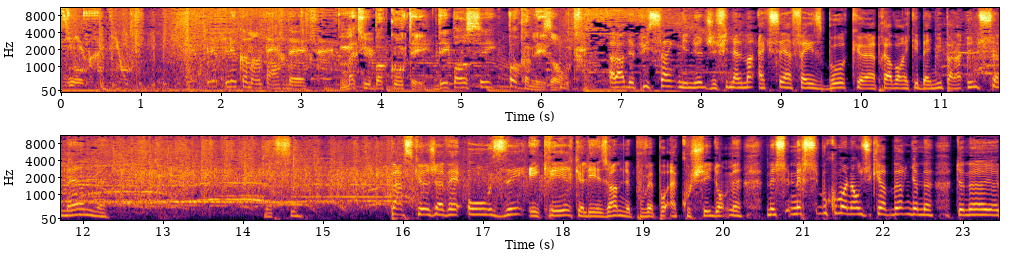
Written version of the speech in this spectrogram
Radio. Le, commentaire de Mathieu Boccoté, dépensé pas comme les autres. Alors, depuis cinq minutes, j'ai finalement accès à Facebook euh, après avoir été banni pendant une semaine. Merci parce que j'avais osé écrire que les hommes ne pouvaient pas accoucher. Donc, merci beaucoup, mon oncle Zuckerberg, de me, de me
